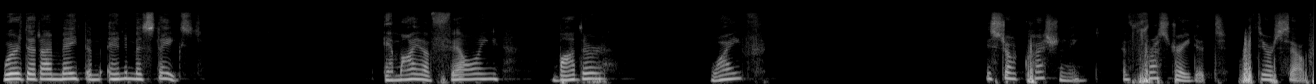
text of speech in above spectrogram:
whether I made any mistakes? Am I a failing mother, wife? You start questioning and frustrated with yourself,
